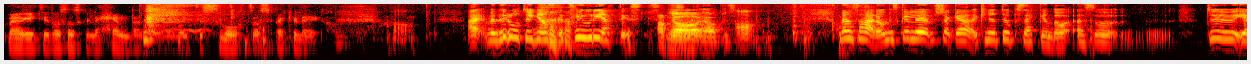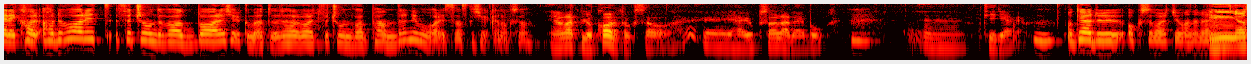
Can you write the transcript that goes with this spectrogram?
men riktigt vad som skulle hända där är lite svårt att spekulera om. Ja. Nej, men det låter ju ganska teoretiskt. Ja, ja, precis. Ja. Men så här, om vi skulle försöka knyta upp säcken då. Alltså, du Erik, har, har du varit förtroendevald bara i kyrkomötet eller har du varit förtroendevald på andra nivåer i Svenska kyrkan också? Jag har varit lokalt också, eh, här i Uppsala där jag bor. Eh, tidigare. Och det har du också varit Johan, eller? Mm, jag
